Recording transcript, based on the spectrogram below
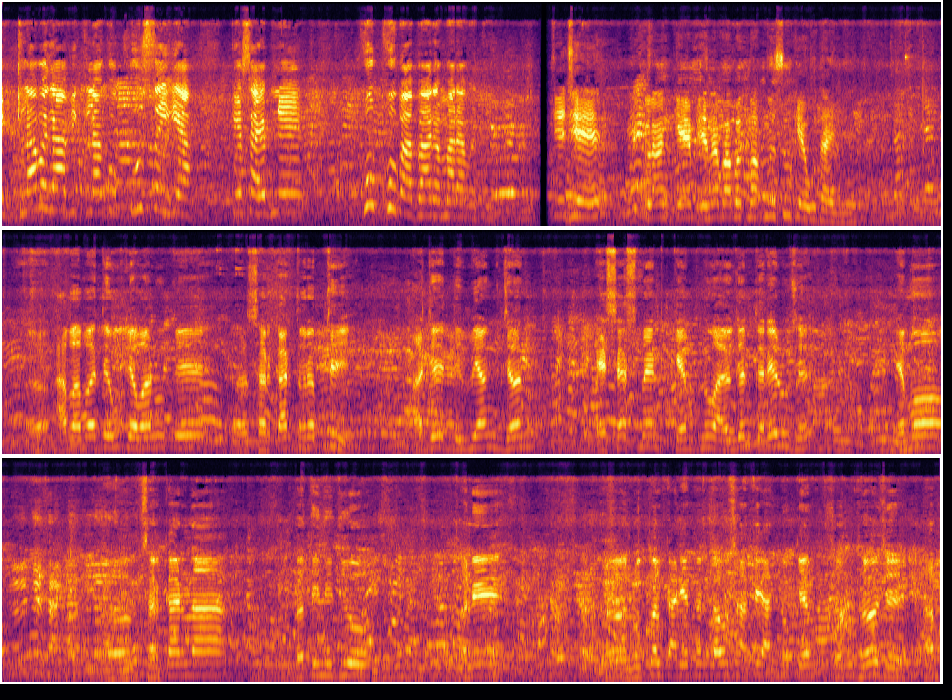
એટલા બધા વિકલાંગો ખુશ થઈ ગયા કે સાહેબને ખૂબ ખૂબ આભાર અમારા વતી. જે છે વિકલાંગ કેમ્પ એના બાબતમાં આપનું શું કહેવું થાય છે? આ બાબતે એવું કહેવાનું કે સરકાર તરફથી આજે દિવ્યાંગજન એસેસમેન્ટ કેમ્પનું આયોજન કરેલું છે. એમાં સરકારના પ્રતિનિધિઓ અને લોકલ કાર્યકર્તાઓ સાથે આજનો કેમ્પ શરૂ થયો છે. આપ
